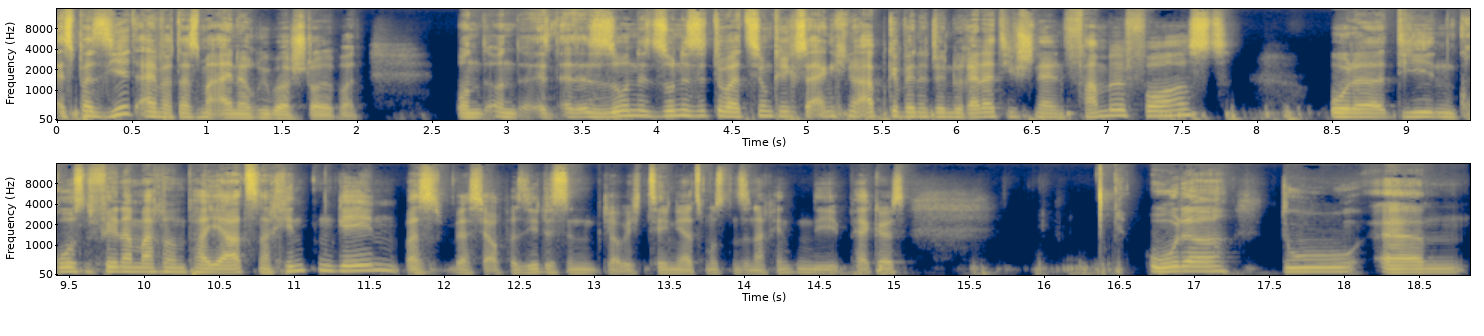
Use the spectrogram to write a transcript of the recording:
es passiert einfach, dass mal einer rüber stolpert. Und, und also so, eine, so eine Situation kriegst du eigentlich nur abgewendet, wenn du relativ schnell einen Fumble forst oder die einen großen Fehler machen und ein paar Yards nach hinten gehen, was, was ja auch passiert ist, sind, glaube ich, zehn Yards mussten sie nach hinten, die Packers. Oder du ähm,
